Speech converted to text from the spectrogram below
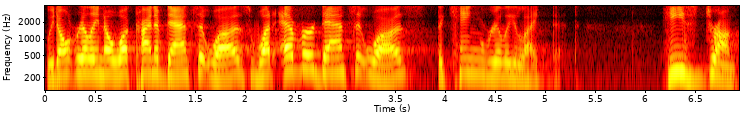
We don't really know what kind of dance it was. Whatever dance it was, the king really liked it. He's drunk.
